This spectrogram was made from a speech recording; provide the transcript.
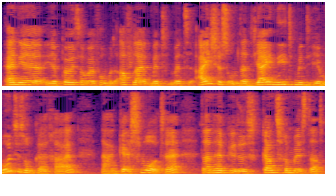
En je, je peuter bijvoorbeeld afleidt met, met ijsjes omdat jij niet met die emoties om kan gaan. Nou, guess what? Hè? Dan heb je dus kans gemist dat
